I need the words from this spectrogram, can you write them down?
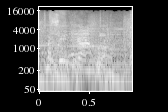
Machine gun blow. Machine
